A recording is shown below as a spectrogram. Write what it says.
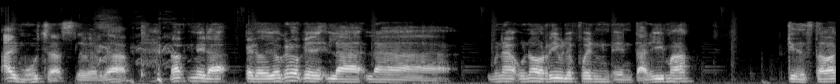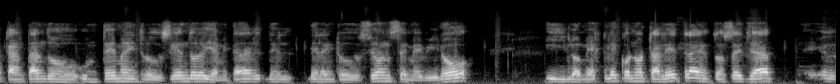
Hay muchas, de verdad. No, mira, pero yo creo que la, la una, una horrible fue en, en Tarima, que estaba cantando un tema, introduciéndolo, y a mitad de la introducción se me viró y lo mezclé con otra letra, entonces ya eh,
